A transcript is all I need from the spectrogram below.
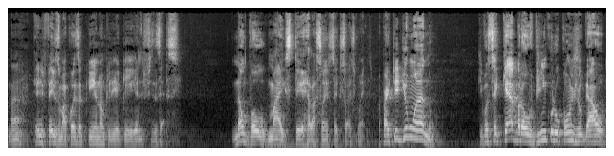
né? Ele fez uma coisa que eu não queria que ele fizesse. Não vou mais ter relações sexuais com ele. A partir de um ano que você quebra o vínculo conjugal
